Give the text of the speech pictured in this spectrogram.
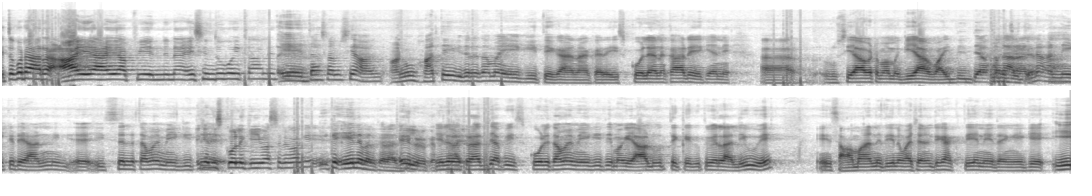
එතකොට අර ආයේ ආයේ අපි එන්නේ නැහැ ඒ සින්දු කොයි කාලෙද? ඒ එදස් නම්සය අනු හතේ විතර තමයි ඒ ගීතය ගායනා කරේ ස්කෝල යන කාරය කියන්නේ රුසියාවට මම ගියා වෛද්‍යවිද්‍යාව හදාරන්න අන්න ඒකට යන්නේ ඉස්සෙල්ල තමයි මේ ගීතය ඒක ඉස්කෝලේ කී වසරේ වගේ? ඒක කරද්දී A-level කරද්දී. ඒලෙවල් කරද්දී අපි ඉස්කෝලේ තමයි මේ ගීතේ මගේ යාළුවොත් එක්ක එකතු වෙලා ලිව්වේ ඒ සාමාන්‍ය තියෙන වචන ටිකක් තියෙනේ දැන් ඒකේ ඒ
